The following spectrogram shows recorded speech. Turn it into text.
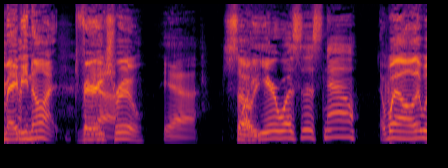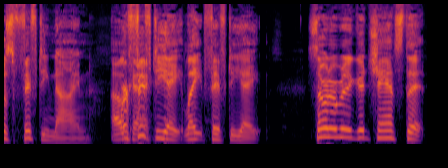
maybe not. Very Yeah. true. Yeah. So- what year was this now? Well, it was 59 or 58, late 58. So there would be a good chance that,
